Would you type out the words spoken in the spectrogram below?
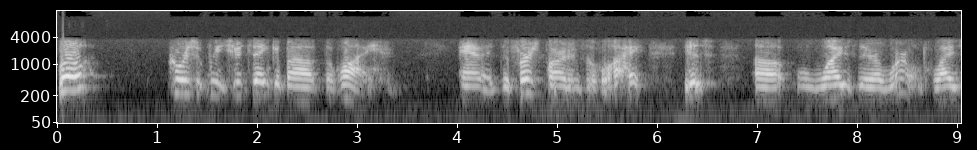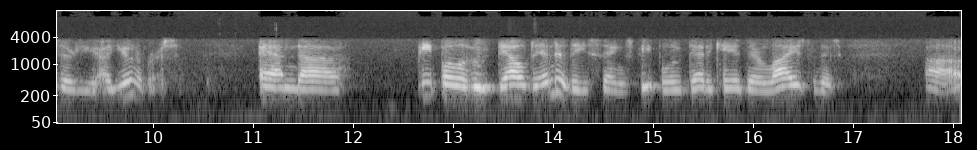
Well, of course, we should think about the why, and the first part of the why is uh, why is there a world? Why is there a universe? And uh, people who delved into these things, people who dedicated their lives to this, uh,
